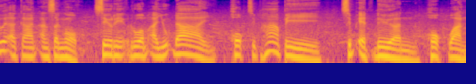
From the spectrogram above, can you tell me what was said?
ด้วยอาการอันสงบ สิริรวมอายุได้ 65 ปี 11 เดือน 6 วัน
